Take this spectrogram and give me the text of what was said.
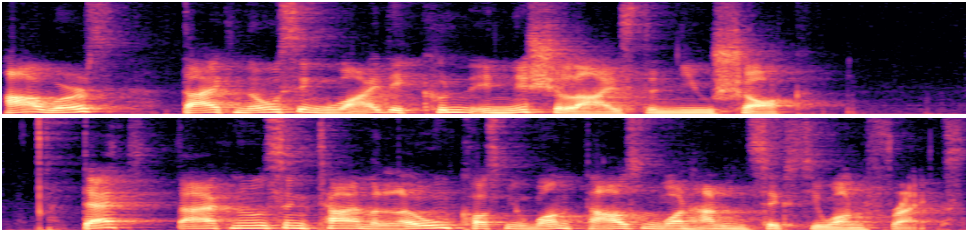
hours diagnosing why they couldn't initialize the new shock. That diagnosing time alone cost me 1,161 francs.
